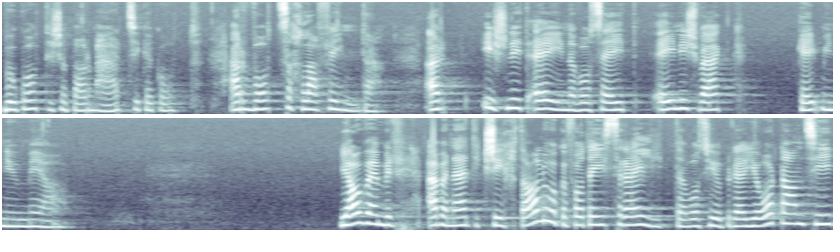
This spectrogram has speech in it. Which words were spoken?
Weil Gott ist ein barmherziger Gott. Er will sich finden. Er ist nicht einer, der sagt, einer ist weg, geht mich nicht mehr an. Ja, wenn wir eben die Geschichte anschauen von den Israeliten, wo sie über den Jordan sind,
